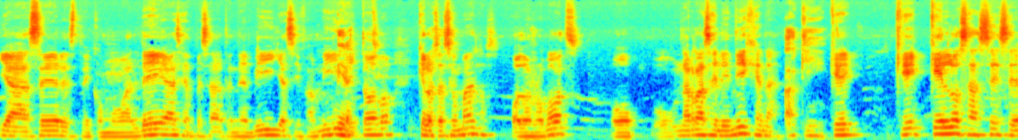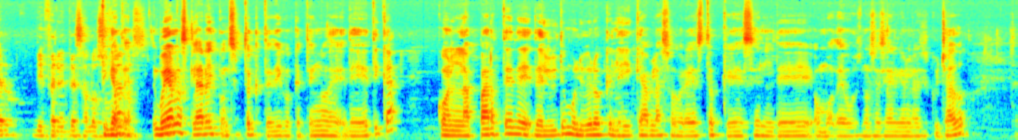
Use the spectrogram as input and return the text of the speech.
y a hacer este, como aldeas y a empezar a tener villas y familia Mira. y todo, que los hace humanos, o los robots, o, o una raza alienígena. Aquí. ¿Qué, qué, qué los hace ser diferentes a los Fíjate, humanos? voy a mezclar el concepto que te digo que tengo de, de ética con la parte de, del último libro que leí que habla sobre esto, que es el de Homo Deus. No sé si alguien lo ha escuchado. Sí.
